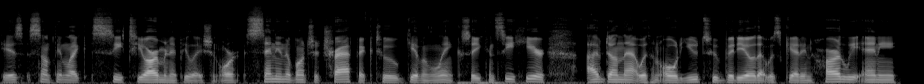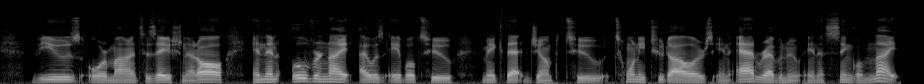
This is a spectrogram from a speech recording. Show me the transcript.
is something like CTR manipulation or sending a bunch of traffic to a given link. So you can see here, I've done that with an old YouTube video that was getting hardly any views or monetization at all. And then overnight, I was able to make that jump to $22 in ad revenue in a single night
